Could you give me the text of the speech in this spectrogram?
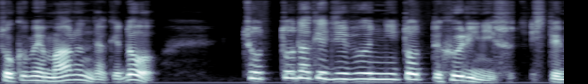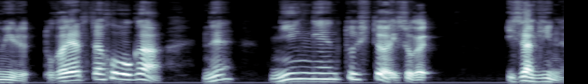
側面もあるんだけど、ちょっとだけ自分にとって不利にしてみるとかやった方が、ね、人間としては急が、潔いの。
